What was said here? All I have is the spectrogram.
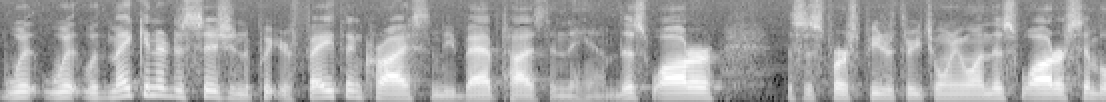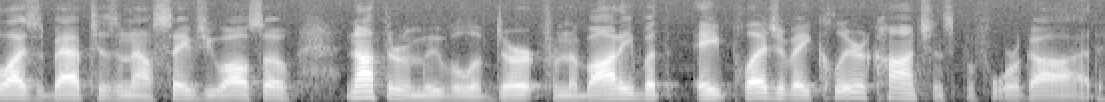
with, with, with making a decision to put your faith in Christ and be baptized into Him. This water, this is 1 Peter 3.21, this water symbolizes baptism now saves you also, not the removal of dirt from the body, but a pledge of a clear conscience before God.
